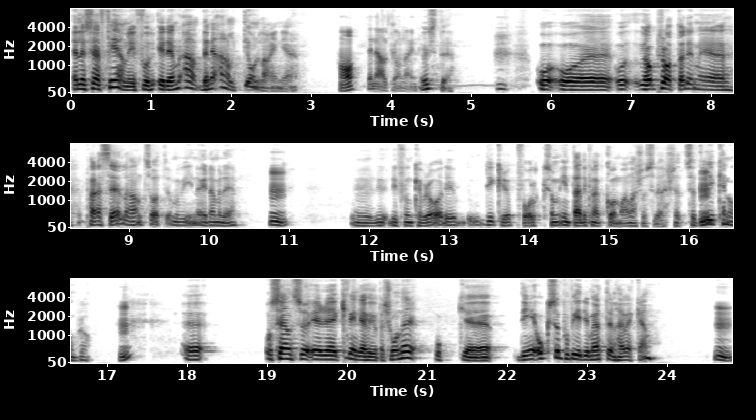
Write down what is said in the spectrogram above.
Eller så är jag fel nu, är den är alltid online ja. Ja, den är alltid online. Just det. Och, och, eh, och jag pratade med Paracell och han sa att ja, vi är nöjda med det. Mm. Eh, Det, det funkar bra, det dyker upp folk som inte hade kunnat komma annars och sådär. Så, så det Mm. är kanonbra. Mm. Eh, och sen så är det kvinnliga huvudpersoner och eh, det är också på videomöte den här veckan. Mm.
